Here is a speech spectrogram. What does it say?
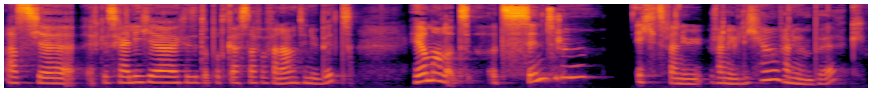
als je even gaat liggen, je zit de podcast vanavond in je bed, helemaal het, het centrum echt van je, van je lichaam, van je buik.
